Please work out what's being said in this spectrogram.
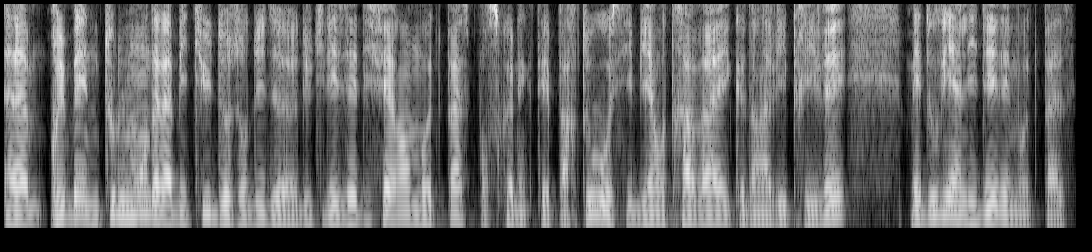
Euh, Ruben, tout le monde a l'habitude aujourd'hui d'utiliser différents mots de passe pour se connecter partout, aussi bien au travail que dans la vie privée. Mais d'où vient l'idée des mots de passe?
